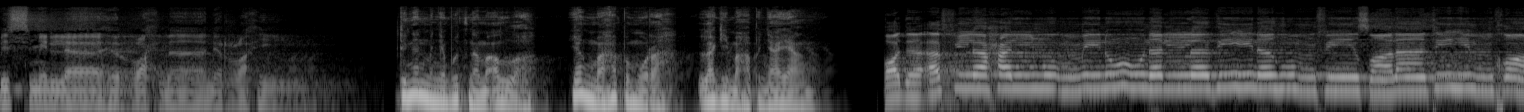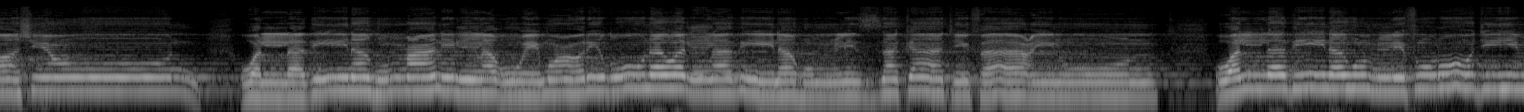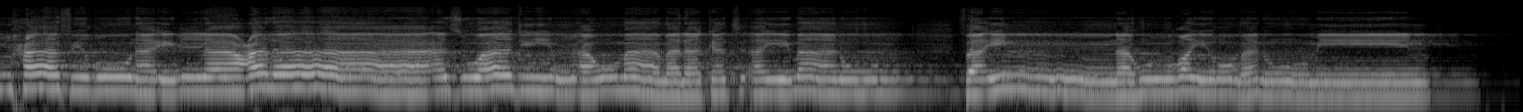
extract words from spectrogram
بسم الله الرحمن الرحيم Dengan menyebut nama Allah yang Maha Pemurah lagi Maha Penyayang. قد أفلح المؤمنون الذين هم في صلاتهم خاشعون والذين هم عن اللغو معرضون والذين هم للزكاة فاعلون والذين هم لفروجهم حافظون إلا على أزواجهم أو ما ملكت أيمانهم فإنهم غير ملومين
